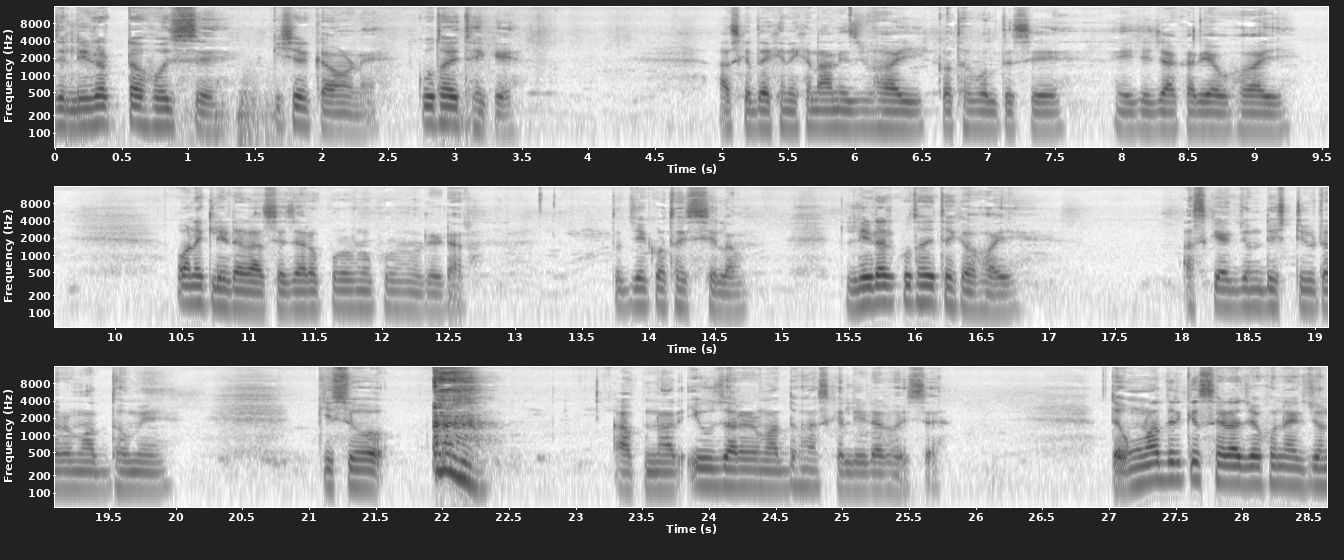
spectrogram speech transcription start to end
যে লিডারটা হয়েছে, কিসের কারণে? কোথায় থেকে? আজকে দেখেন এখানে আনিস ভাই কথা বলতেছে, এই যে জাকারিয়া ভাই, অনেক লিডার আছে যারা পুরনো পুরনো লিডার তো যে কথায় ছিলাম লিডার কোথায় থেকে হয়? আজকে একজন ডিস্ট্রিবিউটারের মাধ্যমে কিছু আপনার ইউজারের মাধ্যমে আজকে লিডার হয়েছে। তো ওনাদেরকে ছেড়া যখন একজন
